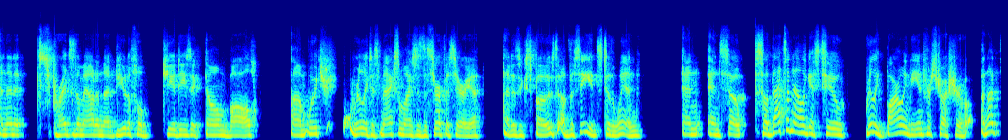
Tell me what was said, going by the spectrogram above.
and then it spreads them out in that beautiful geodesic dome ball, um, which really just maximizes the surface area that is exposed of the seeds to the wind. And and so so that's analogous to really borrowing the infrastructure of uh, not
